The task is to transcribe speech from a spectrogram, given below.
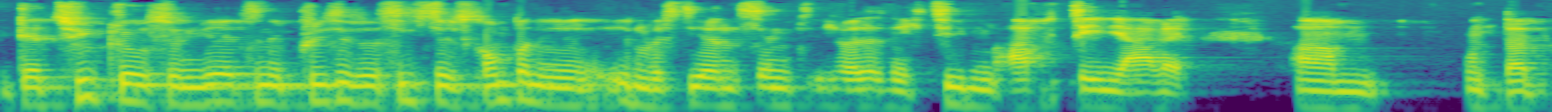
der Zyklus, wenn wir jetzt in eine oder Seed Company investieren, sind, ich weiß es nicht, sieben, acht, zehn Jahre. Ähm, und da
